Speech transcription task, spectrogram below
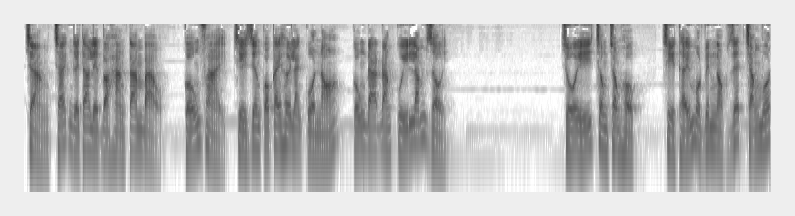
Chẳng trách người ta liệt vào hàng tam bảo, Cũng phải chỉ riêng có cây hơi lạnh của nó cũng đã đáng quý lắm rồi. Chú ý trong trong hộp, chỉ thấy một viên ngọc rết trắng muốt,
